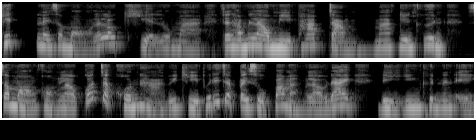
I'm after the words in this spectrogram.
คิดในสมองแล้วเราเขียนลงมา จะทำให้เรามีภาพจำมากยิ่งขึ้น สมองของเราก็จะค้นหาวิธีเพื่อที่จะไปสู่เป้าหมายของเราได้ดียิ่งขึ้นนั่นเอง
